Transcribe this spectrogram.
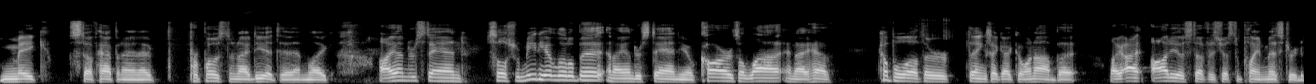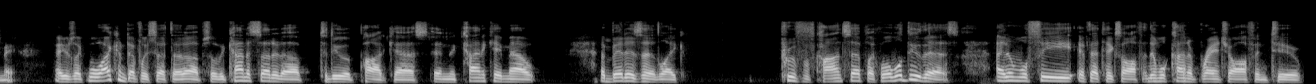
make stuff happen. And I proposed an idea to him, like, I understand social media a little bit, and I understand you know cars a lot, and I have a couple other things I got going on, but like I, audio stuff is just a plain mystery to me. And he was like, well, I can definitely set that up. So we kind of set it up to do a podcast, and it kind of came out a bit as a like proof of concept. Like, well, we'll do this, and then we'll see if that takes off, and then we'll kind of branch off into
